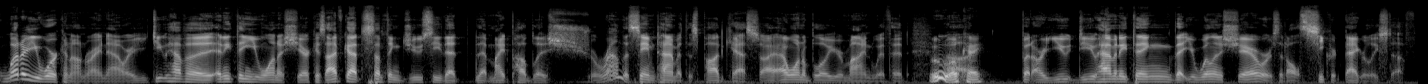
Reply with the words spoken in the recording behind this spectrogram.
what are you working on right now? Or do you have a, anything you want to share? Because I've got something juicy that that might publish around the same time at this podcast. So I, I want to blow your mind with it. Ooh, okay. Uh, but are you? Do you have anything that you're willing to share, or is it all secret Baggarly stuff?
